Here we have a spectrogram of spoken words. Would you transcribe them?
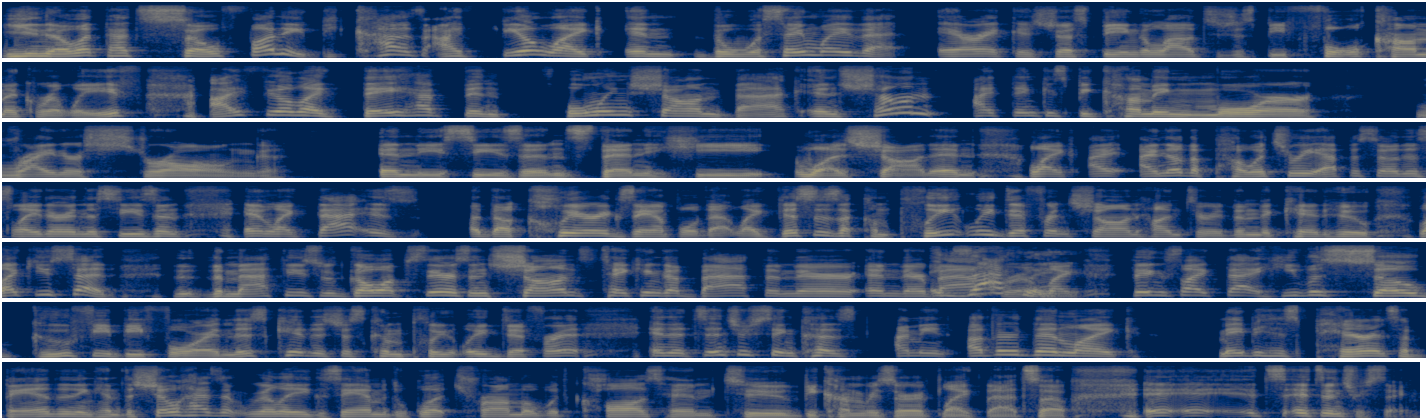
You know what? That's so funny because I feel like in the same way that Eric is just being allowed to just be full comic relief, I feel like they have been pulling Sean back, and Sean, I think, is becoming more writer strong in these seasons than he was Sean. And like I I know the poetry episode is later in the season and like that is the clear example that like this is a completely different Sean Hunter than the kid who like you said the, the Matthews would go upstairs and Sean's taking a bath in their in their bathroom Exactly. like things like that he was so goofy before and this kid is just completely different and it's interesting cuz I mean other than like maybe his parents abandoning him the show hasn't really examined what trauma would cause him to become reserved like that so it, it, it's it's interesting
